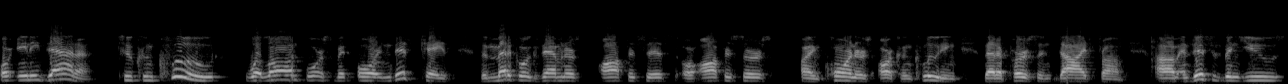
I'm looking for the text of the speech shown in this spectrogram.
or any data to conclude what law enforcement, or in this case, the medical examiner's offices or officers and coroners are concluding that a person died from. Um, and this has been used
